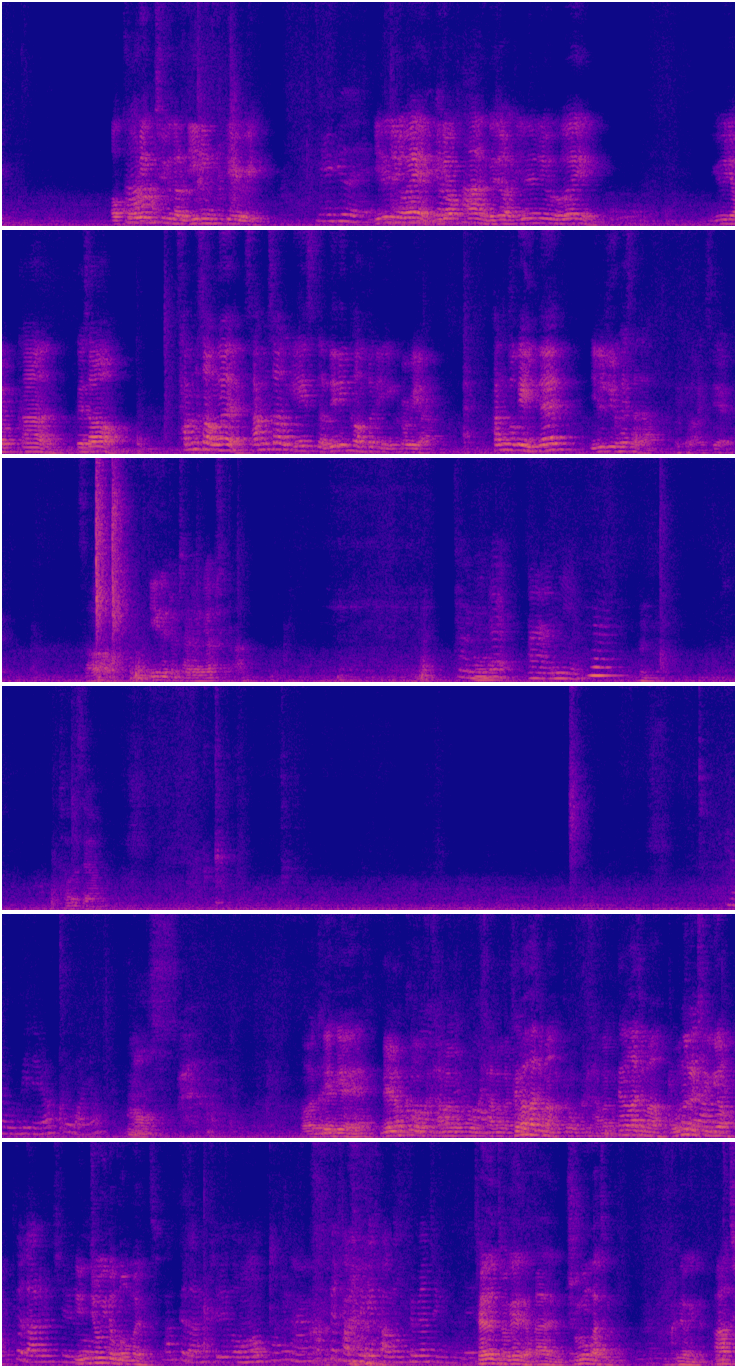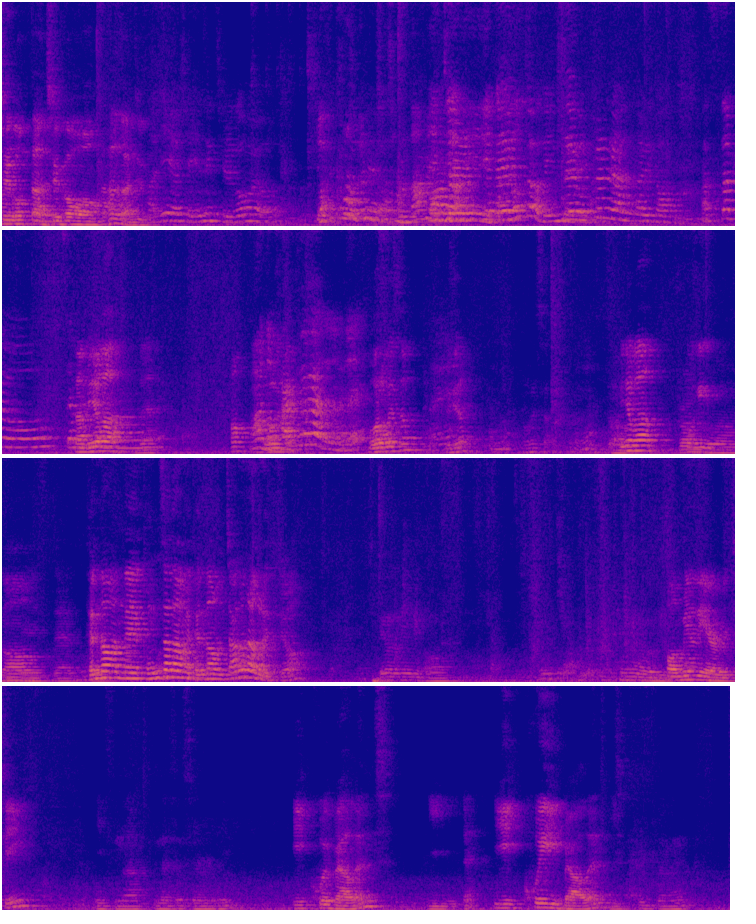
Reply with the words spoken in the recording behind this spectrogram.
According 아. to the leading theory 인류의 인류의 유력한 그죠? 인류의 유력한 그래서 삼성은 삼성 is the leading company in Korea. 한국에 있는 인류 회사다. 이렇게 많이 쓰여요. 그래서 이는 좀 잘 정리합시다. 저기 문제 아니 적으세요. 야 우리 내일 학교 가냐? 어, 어 그게 내일 학교 그 단어 듣고 그 단어 생각하지 마. 듣고 그 단어 듣고 생각하지 마 오늘을 즐겨 학교 나름 즐거워. Enjoy the moment 학교 나름 즐거워. 어, 터지나 학교 잠 되게 잘 오. 불면 재밌는데. 쟤는 저게 약간 주문 같은 거 근영이는 아 즐겁다 즐거워 하나도 안 즐거워 아니에요. 제 인생 즐거워요. 마스크를 해서 잔다며 아, 이제 내일 그렇잖아. 내 인생. 내일 우클렐레 하는 날이다. 아싸묘. 나 민영아 네. 어? 아, 너 발표해야 되는데? 뭐라고 했어? 네. 유진아? 민영아 거기 어, 된 나왔네 동사 다음에 된 나오면 자르라 그랬죠 familiarity is not necessarily equivalent e 네? equivalent equivalent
